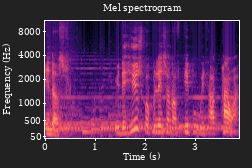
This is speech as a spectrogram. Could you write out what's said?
industry. With a huge population of people without power,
